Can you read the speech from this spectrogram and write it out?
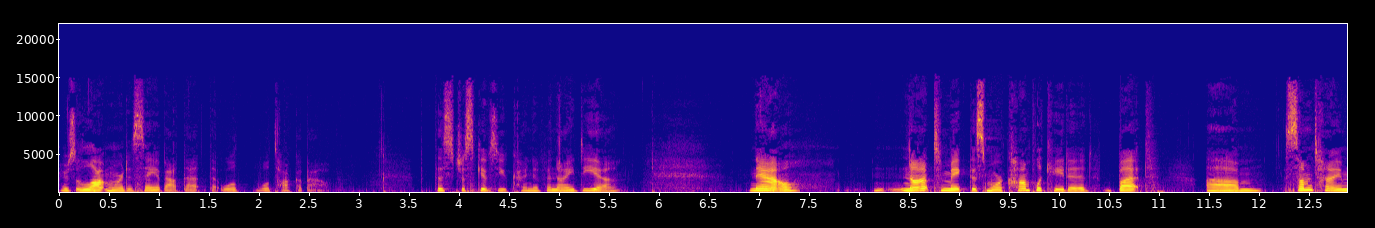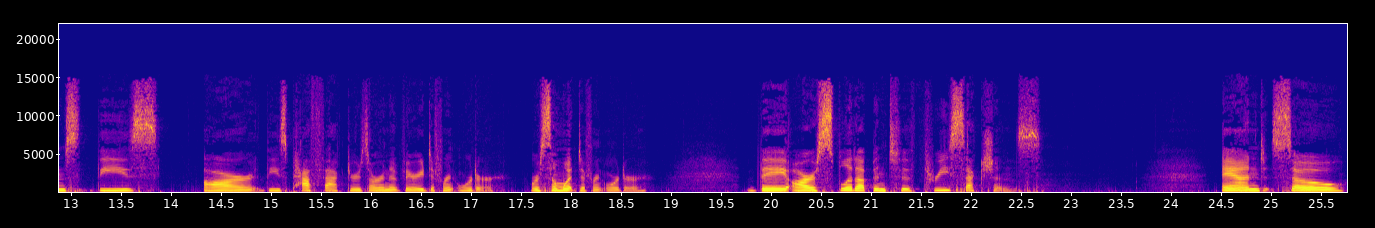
There's a lot more to say about that that we'll, we'll talk about. But this just gives you kind of an idea. Now, not to make this more complicated, but um, sometimes these are these path factors are in a very different order or somewhat different order. They are split up into three sections. And so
